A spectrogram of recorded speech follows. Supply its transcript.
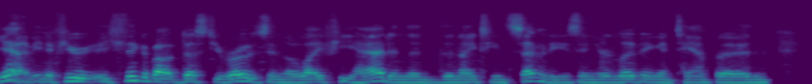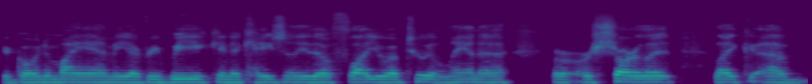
yeah, I mean, if you, you think about Dusty Rhodes and the life he had in the, the 1970s, and you're living in Tampa and you're going to Miami every week, and occasionally they'll fly you up to Atlanta or, or Charlotte, like, um,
